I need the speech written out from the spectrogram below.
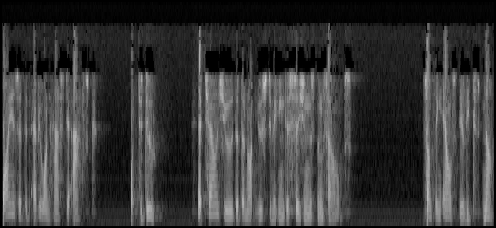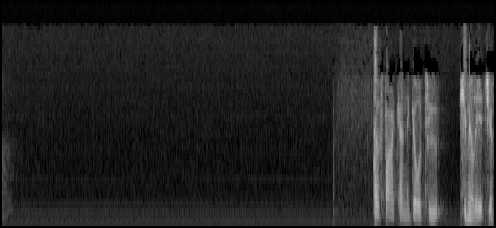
Why is it that everyone has to ask what to do? It tells you that they're not used to making decisions themselves. Something else the elite know. How far can they go to humiliate you?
